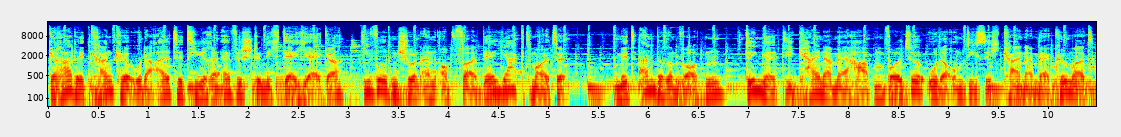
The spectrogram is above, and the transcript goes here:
Gerade kranke oder alte Tiere erwischte nicht der Jäger, die wurden schon ein Opfer der Jagdmeute. Mit anderen Worten, Dinge, die keiner mehr haben wollte oder um die sich keiner mehr kümmert,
